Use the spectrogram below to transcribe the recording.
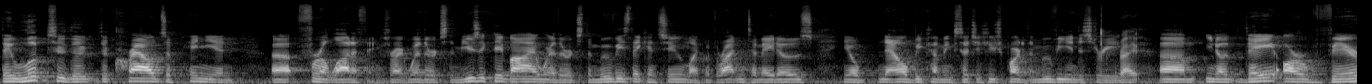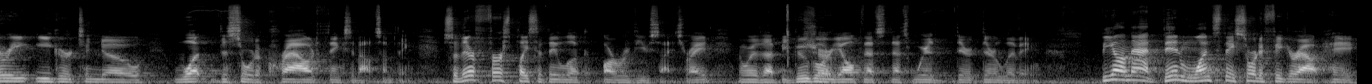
they look to the, the crowd's opinion uh, for a lot of things, right? Whether it's the music they buy, whether it's the movies they consume, like with Rotten Tomatoes, you know, now becoming such a huge part of the movie industry. Right. Um, you know, they are very eager to know what the sort of crowd thinks about something. So their first place that they look are review sites, right? And whether that be Google sure. or Yelp, that's that's where they're they're living. Beyond that, then once they sort of figure out, hey,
